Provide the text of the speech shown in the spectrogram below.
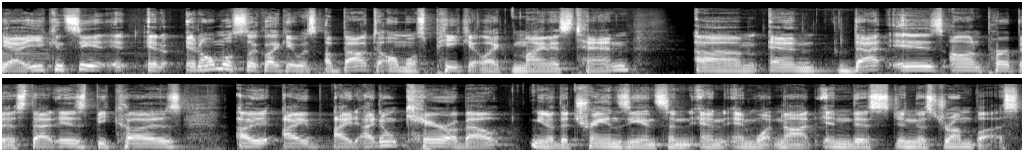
Yeah, you can see it, it, it, almost looked like it was about to almost peak at like minus 10. Um, and that is on purpose. That is because I, I, I don't care about, you know, the transients and, and, and whatnot in this, in this drum bus.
